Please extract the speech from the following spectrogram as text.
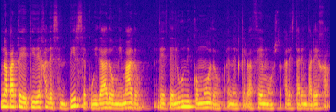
Una parte de ti deja de sentirse cuidado o mimado desde el único modo en el que lo hacemos al estar en pareja.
